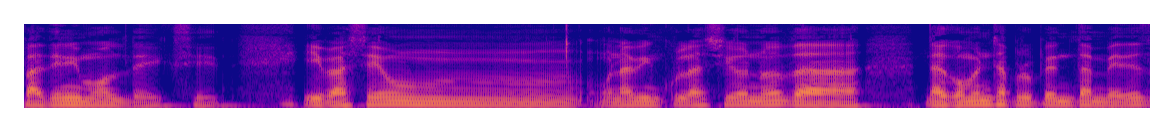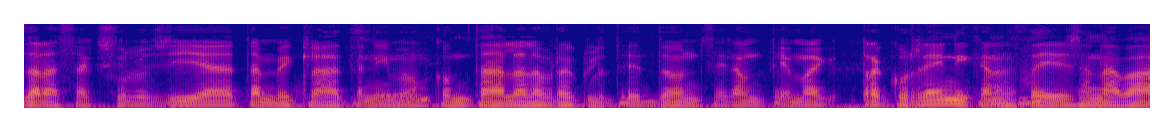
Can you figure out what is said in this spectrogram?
va tenir molt d'èxit. I va ser un, una vinculació no, de, de com ens apropem també des de la sexologia, també, clar, tenim en compte la Laura Clotet, doncs era un tema recurrent i que en els tallers anava,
